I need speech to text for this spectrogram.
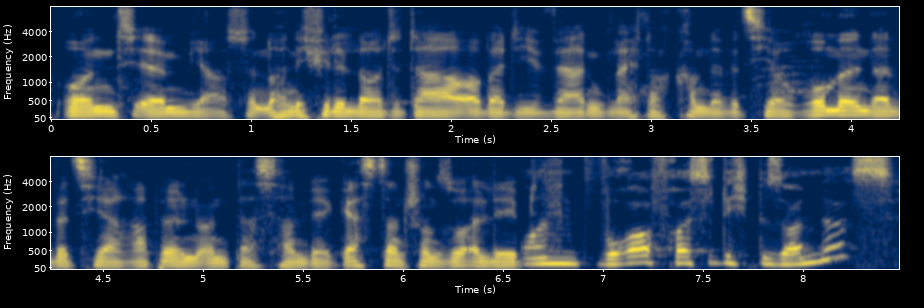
Und ähm, ja, es sind noch nicht viele Leute da, aber die werden gleich noch kommen. Da wird's hier rummeln, dann wird's hier rappeln und das haben wir gestern schon so erlebt. Und worauf freust du dich besonders?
